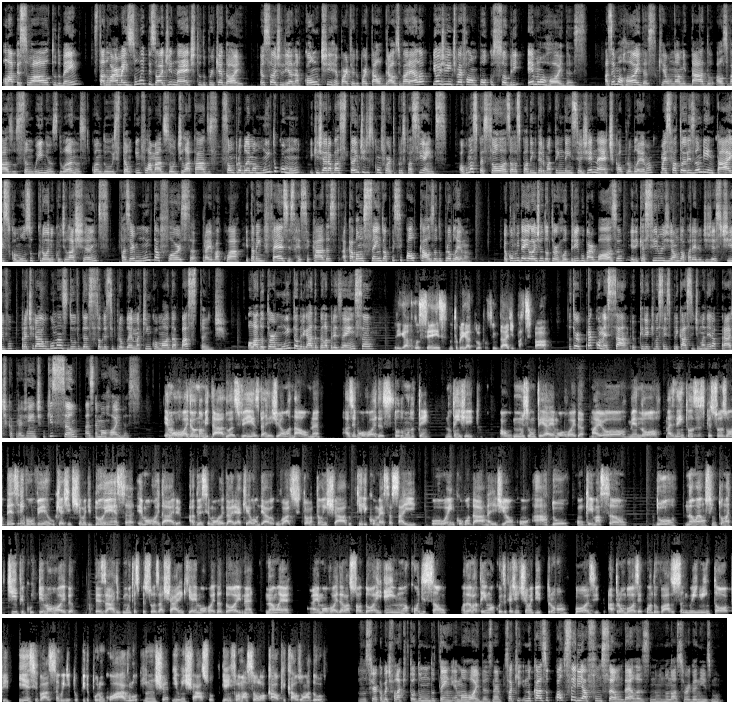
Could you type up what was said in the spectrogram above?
Olá, pessoal, tudo bem? Está no ar mais um episódio inédito do Porquê Dói. Eu sou a Juliana Conte, repórter do portal Drauzio Varela, e hoje a gente vai falar um pouco sobre hemorroidas. As hemorroidas, que é o nome dado aos vasos sanguíneos do ânus, quando estão inflamados ou dilatados, são um problema muito comum e que gera bastante desconforto para os pacientes. Algumas pessoas elas podem ter uma tendência genética ao problema, mas fatores ambientais, como o uso crônico de laxantes, fazer muita força para evacuar e também fezes ressecadas acabam sendo a principal causa do problema. Eu convidei hoje o Dr. Rodrigo Barbosa, ele que é cirurgião do aparelho digestivo, para tirar algumas dúvidas sobre esse problema que incomoda bastante. Olá, doutor, muito obrigada pela presença. Obrigado a vocês, muito obrigado pela oportunidade de participar. Doutor, para começar, eu queria que você explicasse de maneira prática para gente o que são as hemorroidas. Hemorroida é o nome dado às veias da região anal, né? As hemorroidas todo mundo tem, não tem jeito. Alguns vão ter a hemorroida maior, menor, mas nem todas as pessoas vão desenvolver o que a gente chama de doença hemorroidária. A doença hemorroidária é aquela onde o vaso se torna tão inchado que ele começa a sair ou a incomodar na região com ardor, com queimação. Dor não é um sintoma típico de hemorroida, apesar de muitas pessoas acharem que a hemorroida dói, né? Não é. A hemorroida ela só dói em uma condição, quando ela tem uma coisa que a gente chama de trombose. A trombose é quando o vaso sanguíneo entope e esse vaso sanguíneo entupido por um coágulo incha e o inchaço e a inflamação local que causam a dor. O senhor acabou de falar que todo mundo tem hemorroidas, né? Só que, no caso, qual seria a função delas no, no nosso organismo?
